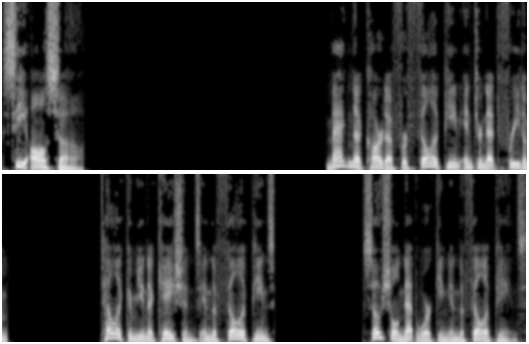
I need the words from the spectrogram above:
See also Magna Carta for Philippine Internet Freedom Telecommunications in the Philippines Social networking in the Philippines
